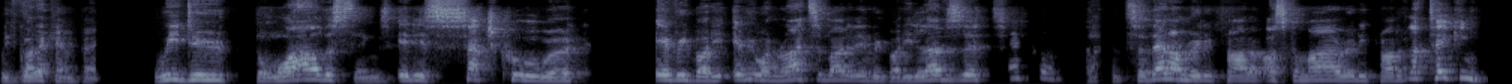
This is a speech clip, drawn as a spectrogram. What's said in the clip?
We've got a campaign. We do the wildest things. It is such cool work. Everybody, everyone writes about it. Everybody loves it. That's cool. Uh, so that I'm really proud of. Oscar Mayer, really proud of. Like taking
